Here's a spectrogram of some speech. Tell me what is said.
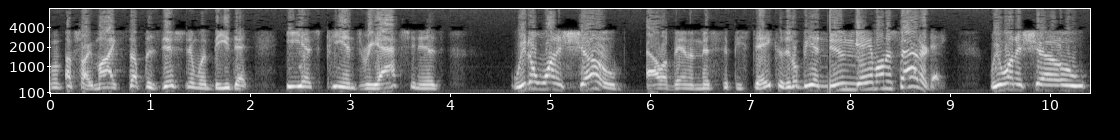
I'm sorry, my supposition would be that ESPN's reaction is we don't want to show Alabama Mississippi State because it'll be a noon game on a Saturday. We want to show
